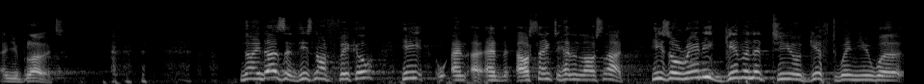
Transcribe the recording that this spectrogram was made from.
and you blow it. no, He doesn't. He's not fickle. He, and, and I was saying to Helen last night, He's already given it to you a gift when you were,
